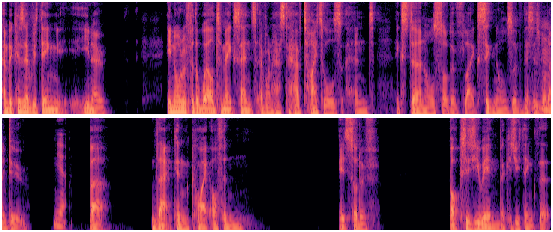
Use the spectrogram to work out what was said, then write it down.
and because everything, you know, in order for the world to make sense, everyone has to have titles and external sort of like signals of this is mm-hmm. what I mm-hmm. do. Yeah. But that can quite often it sort of boxes you in because you think that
